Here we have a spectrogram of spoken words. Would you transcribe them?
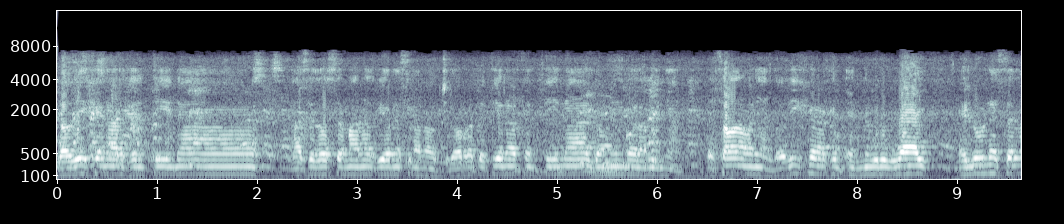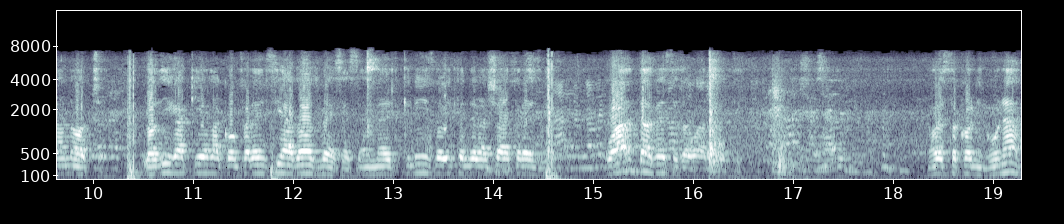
Lo dije en Argentina hace dos semanas, viernes en la noche. Lo repetí en Argentina el domingo en la mañana, el sábado en la mañana. Lo dije en, Uruguay el lunes en la noche. Lo dije aquí en la conferencia dos veces. En el CNIS lo dije en de Shah tres veces. ¿Cuántas veces lo voy a repetir? ¿No les tocó ninguna?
